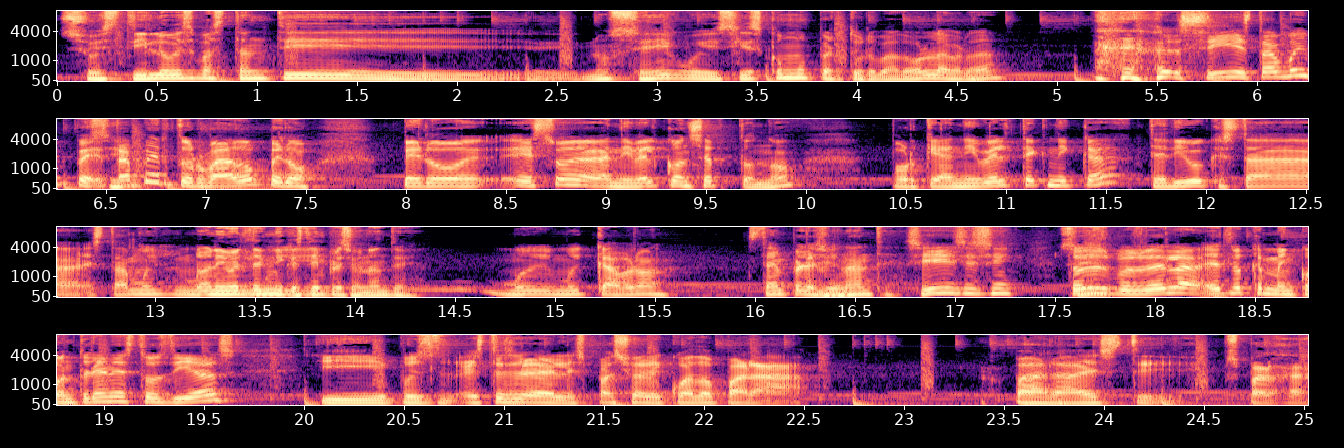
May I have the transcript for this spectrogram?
su estilo es bastante. No sé, güey. Sí es como perturbador, la verdad. sí, está muy está perturbado, pero, pero eso a nivel concepto, ¿no? Porque a nivel técnica, te digo que está, está muy. no, a nivel técnica está impresionante. Muy, muy cabrón. Está impresionante. Sí, sí, sí. Entonces, pues es, lo que me encontré en estos días. Y pues este es el espacio adecuado para. Para este. Pues para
